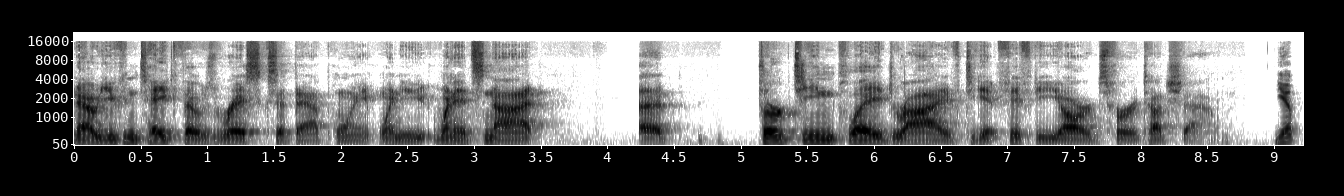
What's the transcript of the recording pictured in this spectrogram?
Now you can take those risks at that point when you when it's not a 13 play drive to get 50 yards for a touchdown. Yep.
